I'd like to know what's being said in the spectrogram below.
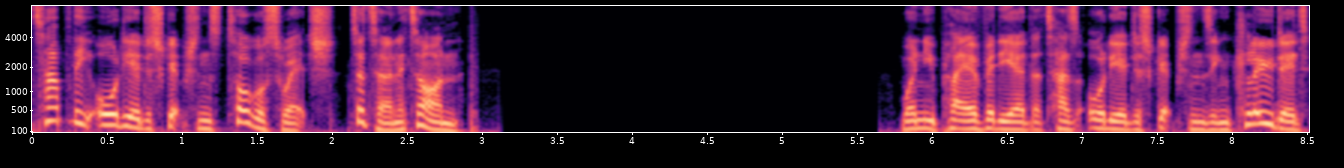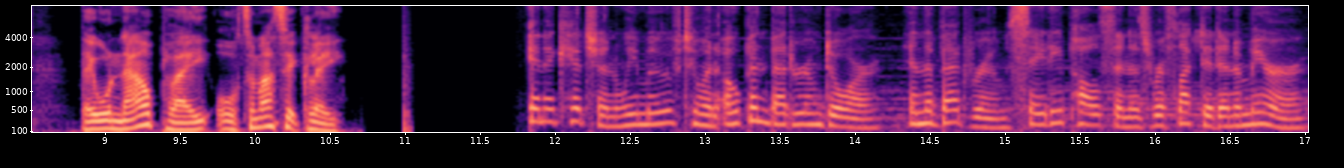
Tap the Audio Descriptions toggle switch to turn it on. When you play a video that has audio descriptions included, they will now play automatically. In a kitchen, we move to an open bedroom door. In the bedroom, Sady Paulson is reflected in a mirror.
